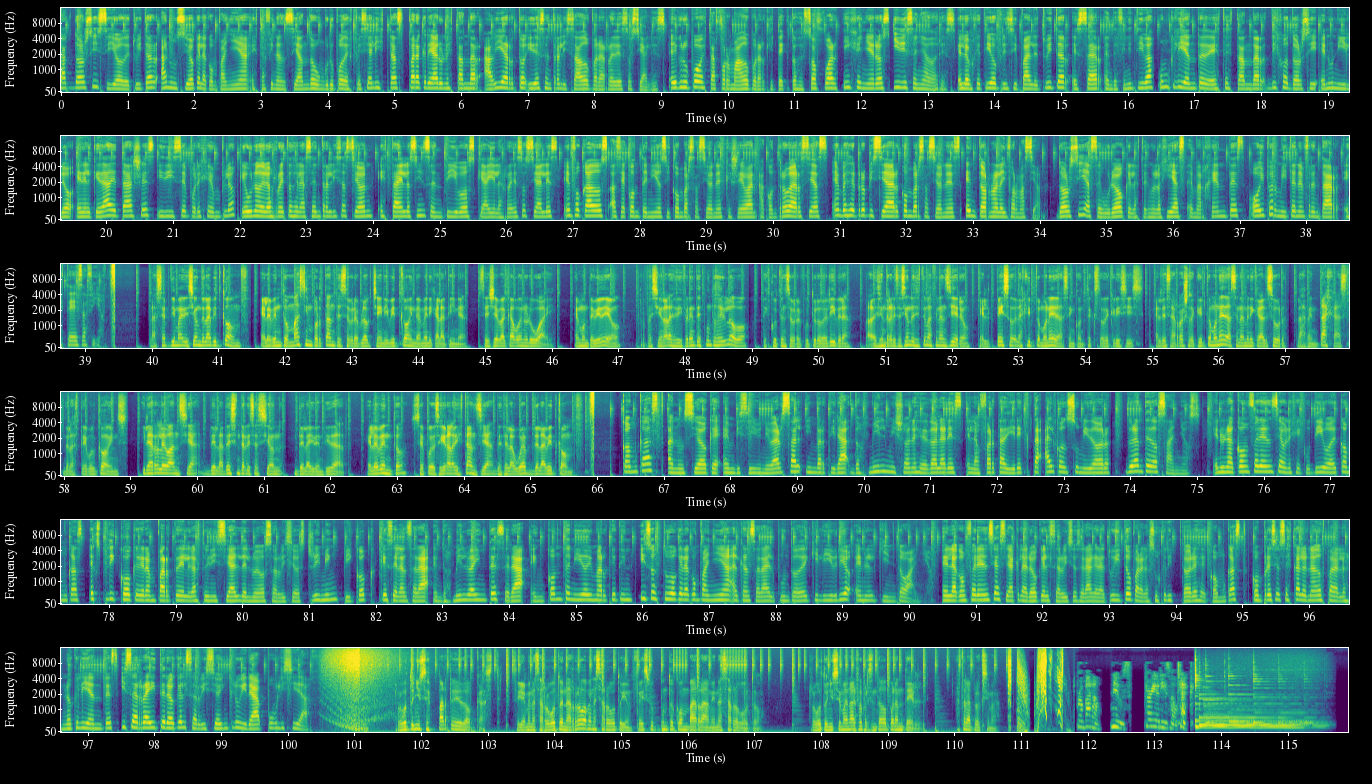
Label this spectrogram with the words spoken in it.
Jack Dorsey, CEO de Twitter, anunció que la compañía está financiando un grupo de especialistas para crear un estándar abierto y descentralizado para redes sociales. El grupo está formado por arquitectos de software, ingenieros y diseñadores. El objetivo principal de Twitter es ser, en definitiva, un cliente de este estándar, dijo Dorsey en un hilo en el que da detalles y dice, por ejemplo, que uno de los retos de la centralización está en los incentivos que hay en las redes sociales enfocados hacia contenidos y conversaciones que llevan a controversias en vez de propiciar conversaciones en torno a la información. Dorsey aseguró que las tecnologías emergentes hoy permiten enfrentar este desafío. La séptima edición de la BitConf, el evento más importante sobre blockchain y Bitcoin de América Latina, se lleva a cabo en Uruguay. En Montevideo, profesionales de diferentes puntos del globo discuten sobre el futuro de Libra, la descentralización del sistema financiero, el peso de las criptomonedas en contexto de crisis, el desarrollo de criptomonedas en América del Sur, las ventajas de las stablecoins y la relevancia de la descentralización de la identidad. El evento se puede seguir a la distancia desde la web de la BitConf. Comcast anunció que NBC Universal invertirá 2.000 millones de dólares en la oferta directa al consumidor durante dos años. En una conferencia, un ejecutivo de Comcast explicó que gran parte del gasto inicial del nuevo servicio de streaming, Peacock, que se lanzará en 2020, será en contenido y marketing y sostuvo que la compañía alcanzará el punto de equilibrio en el quinto año. En la conferencia se aclaró que el servicio será gratuito para los suscriptores de Comcast, con precios escalonados para los no clientes y se reiteró que el servicio incluirá publicidad. Roboto News es parte de Dopcast. Sigue Amenaza Roboto en arroba amenaza roboto y en facebook.com barra amenaza roboto. Roboto News semanal fue presentado por Antel. Hasta la próxima. Roboto News, Tech.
